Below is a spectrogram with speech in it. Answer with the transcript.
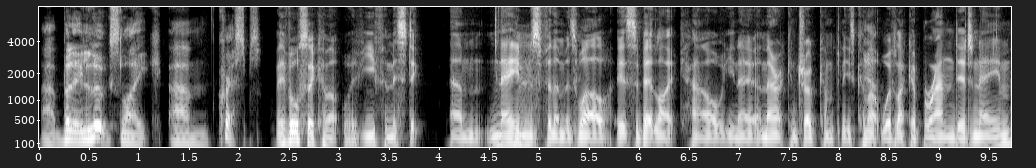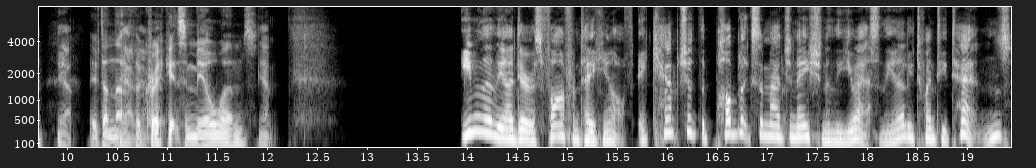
uh, but it looks like um, crisps. They've also come up with euphemistic um, names for them as well. It's a bit like how you know American drug companies come Yeah. up with like a branded name. Yeah. they've done that Yeah, for yeah. crickets and mealworms. Yeah. Even though the idea is far from taking off, it captured the public's imagination in the US in the early 2010s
